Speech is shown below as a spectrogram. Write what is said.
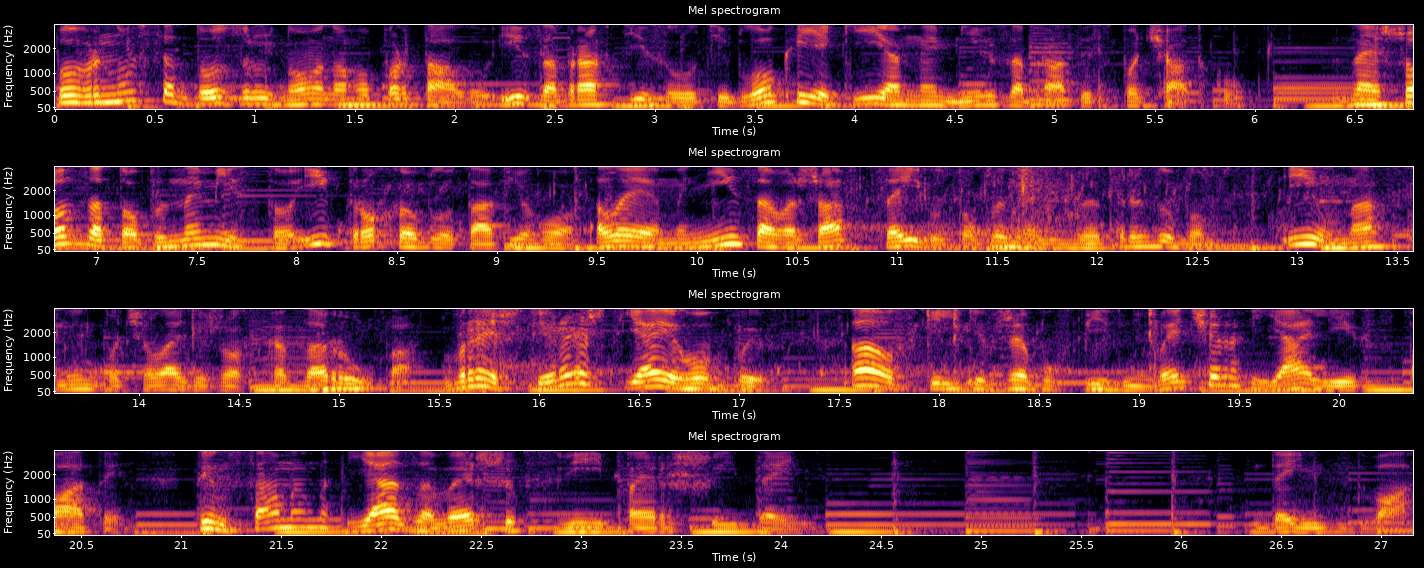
повернувся до зруйнованого порталу і забрав ті золоті блоки, які я не міг забрати спочатку. Знайшов затоплене місто і трохи облутав його, але мені заважав цей утоплений з тризубом, і у нас з ним почалась жорстка заруба. Врешті-решт я його вбив. А оскільки вже був пізній вечір, я ліг спати. Тим самим я завершив свій перший день. День 2.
